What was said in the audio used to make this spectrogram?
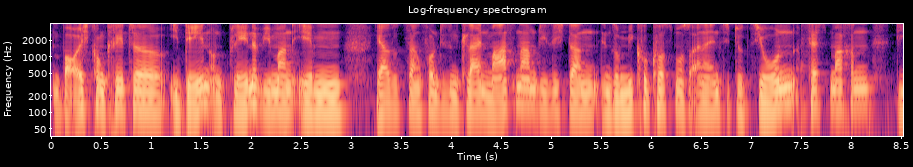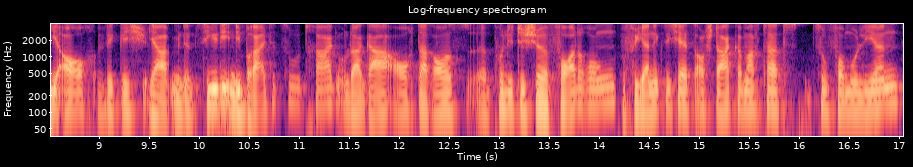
bei euch konkrete Ideen und Pläne, wie man eben, ja, sozusagen von diesen kleinen Maßnahmen, die sich dann in so einem Mikrokosmos einer Institution festmachen, die auch wirklich, ja, mit dem Ziel, die in die Breite zu tragen oder gar auch daraus äh, politische Forderungen, wofür Janik sich ja jetzt auch stark gemacht hat, zu formulieren.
